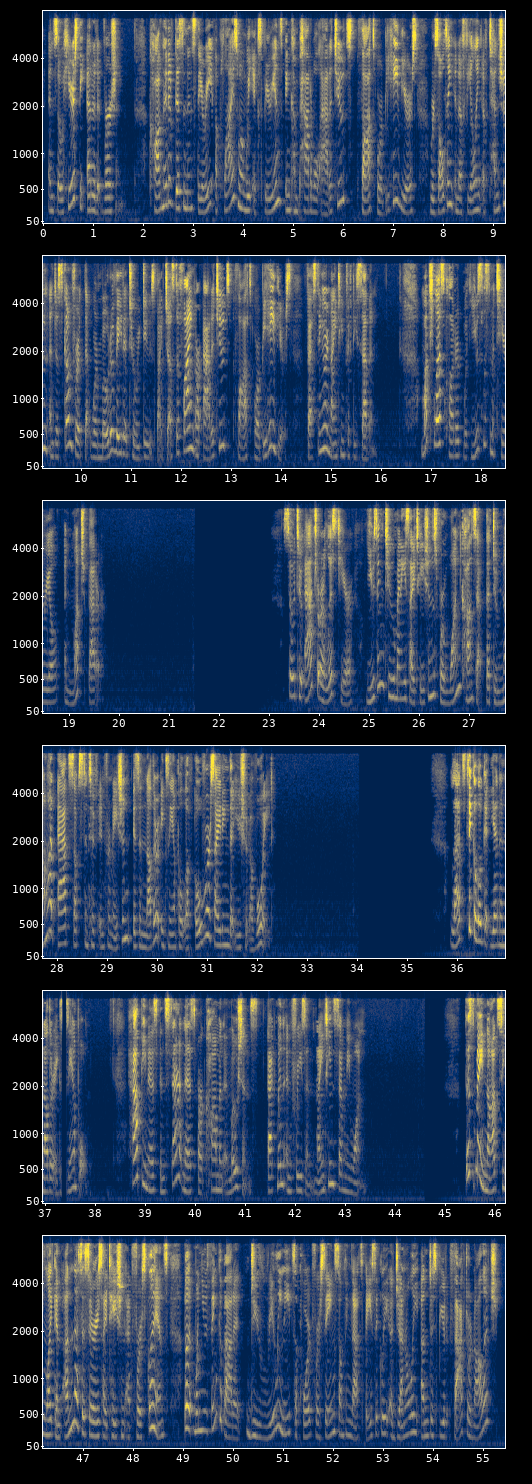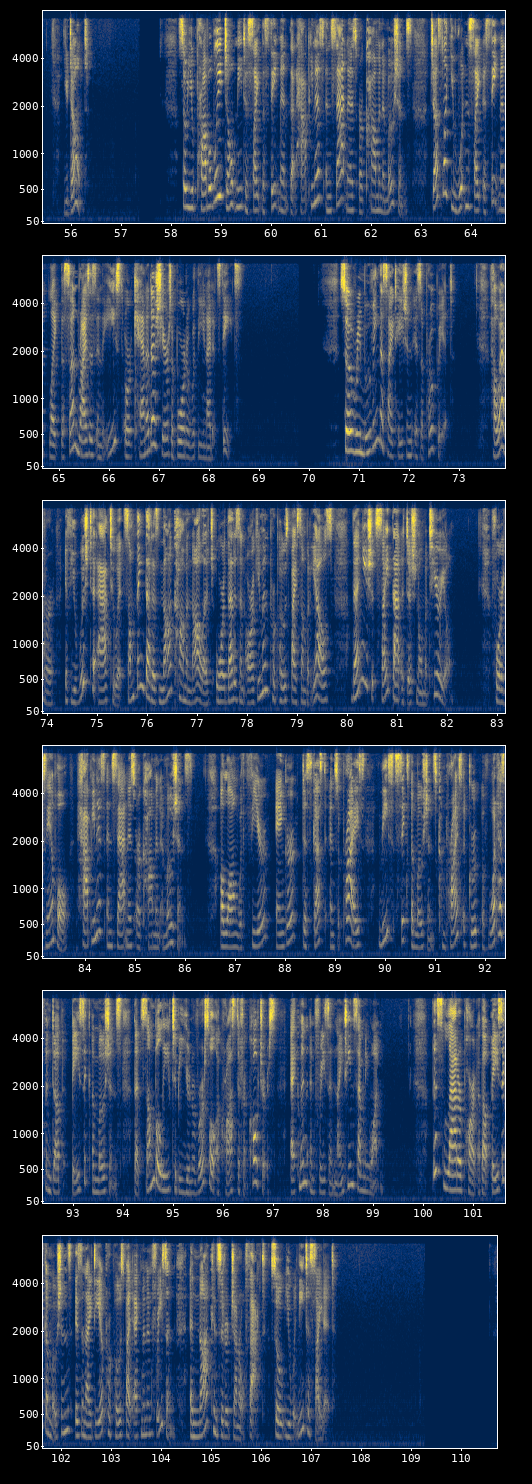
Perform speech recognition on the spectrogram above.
And so here's the edited version. Cognitive dissonance theory applies when we experience incompatible attitudes, thoughts, or behaviors, resulting in a feeling of tension and discomfort that we're motivated to reduce by justifying our attitudes, thoughts, or behaviors. Festinger, 1957. Much less cluttered with useless material and much better. So to add to our list here, using too many citations for one concept that do not add substantive information is another example of over-citing that you should avoid. Let's take a look at yet another example. Happiness and sadness are common emotions. Ekman and Friesen, 1971. This may not seem like an unnecessary citation at first glance, but when you think about it, do you really need support for saying something that's basically a generally undisputed fact or knowledge? You don't. So you probably don't need to cite the statement that happiness and sadness are common emotions, just like you wouldn't cite a statement like the sun rises in the east or Canada shares a border with the United States. So removing the citation is appropriate. However, if you wish to add to it something that is not common knowledge or that is an argument proposed by somebody else, then you should cite that additional material. For example, happiness and sadness are common emotions. Along with fear, anger, disgust, and surprise, these six emotions comprise a group of what has been dubbed basic emotions that some believe to be universal across different cultures. Ekman and Friesen, 1971. This latter part about basic emotions is an idea proposed by Ekman and Friesen and not considered general fact, so you would need to cite it.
